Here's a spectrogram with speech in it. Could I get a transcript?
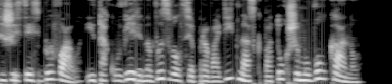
«Ты же здесь бывал и так уверенно вызвался проводить нас к потухшему вулкану».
